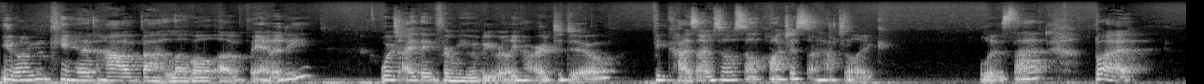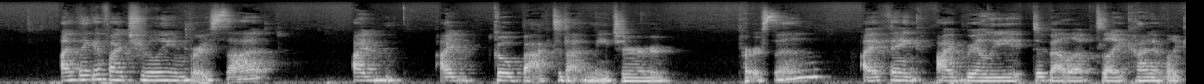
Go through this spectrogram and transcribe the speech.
You know you can't have that level of vanity which i think for me would be really hard to do because i'm so self-conscious i have to like lose that. But I think if I truly embrace that, I'd I'd go back to that nature person. I think I really developed like kind of like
